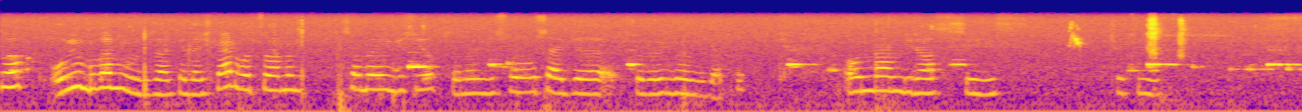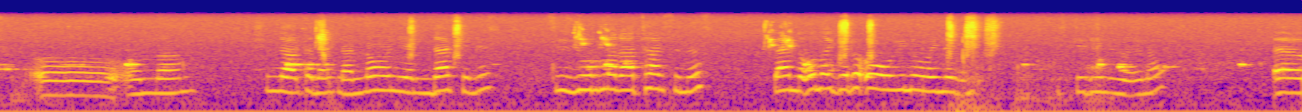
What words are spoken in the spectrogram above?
çok oyun bulamıyoruz arkadaşlar. Batuhan'ın son oyuncusu yok. Son oyuncusu olsaydı son oyunu oynayacaktık. Ondan biraz şeyiz. Kötüyüz. Ee, ondan şimdi arkadaşlar ne oynayalım derseniz siz yorumlara atarsınız. Ben de ona göre o oyunu oynarım. İstediğiniz oyunu. Ee,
